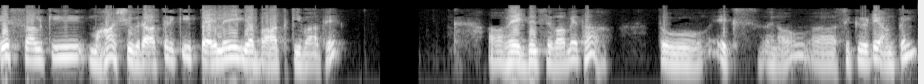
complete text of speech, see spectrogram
इस साल की महाशिवरात्रि की पहले या बाद की बात है। मैं एक दिन सेवा में था तो एक यू नो सिक्योरिटी अंकल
